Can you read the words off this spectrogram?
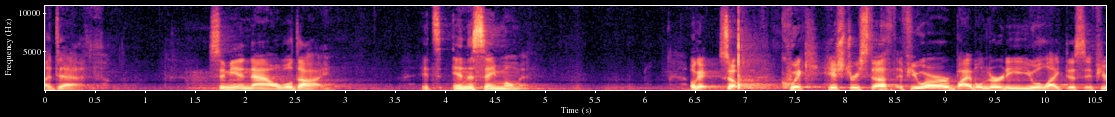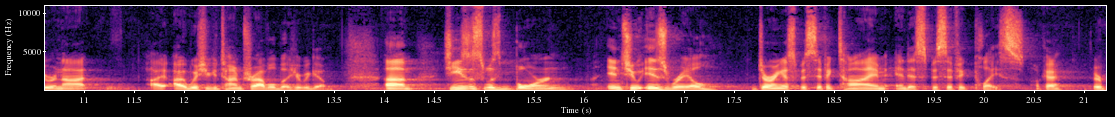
a death. Simeon now will die. It's in the same moment. Okay, so quick history stuff. If you are Bible nerdy, you will like this. If you are not, I, I wish you could time travel, but here we go. Um, Jesus was born into Israel during a specific time and a specific place, okay? There,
